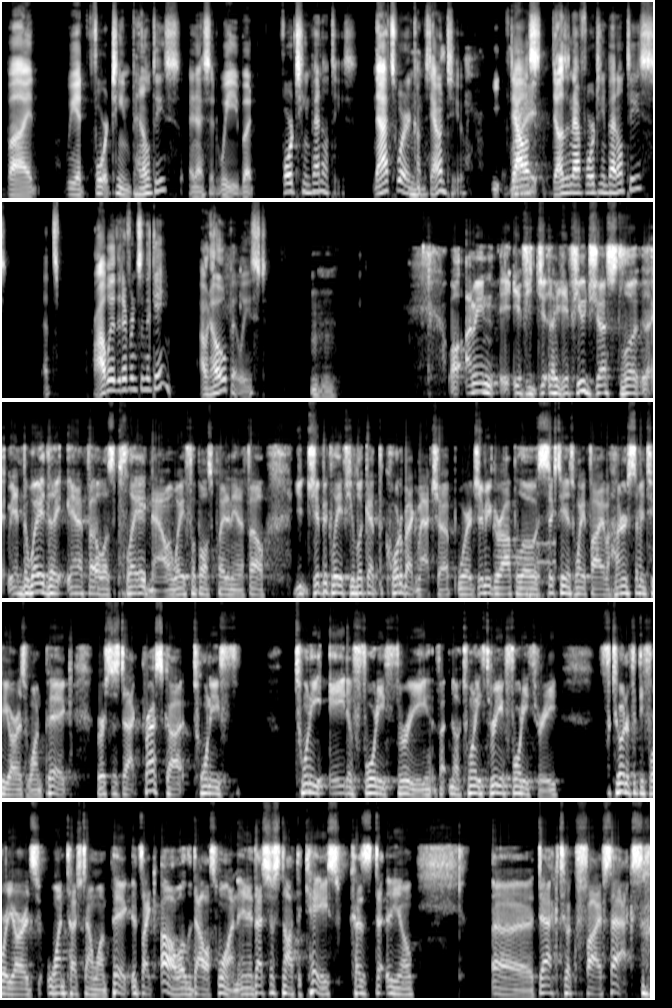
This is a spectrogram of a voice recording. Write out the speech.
but we had 14 penalties. And I said we, but 14 penalties. That's where it Mhm. comes down to. If Dallas right. doesn't have 14 penalties, that's probably the difference in the game. I would hope at least. hmm Well, I mean, if you if you just look and the way the NFL is played now, and the way football is played in the NFL, you typically if you look at the quarterback matchup where Jimmy Garoppolo is 16 to 25, 172 yards, one pick versus Dak Prescott 20 28 of 43, no, 23 of 43, 254 yards, one touchdown, one pick. It's like, oh, well, the Dallas won. And that's just not the case because, you know, uh, Dak took five sacks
